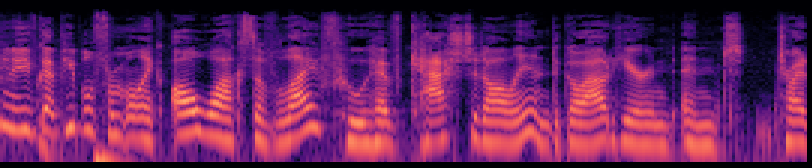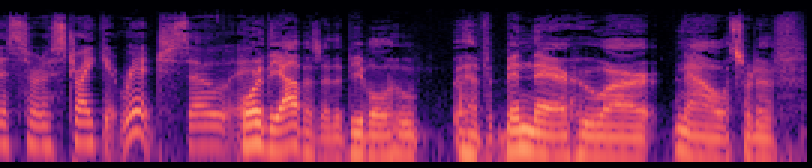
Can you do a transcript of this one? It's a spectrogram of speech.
you know, you've got people from like all walks of life who have cashed it all in to go out here and, and try to sort of strike it rich. So Or the opposite, the people who have been there who are now sort of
